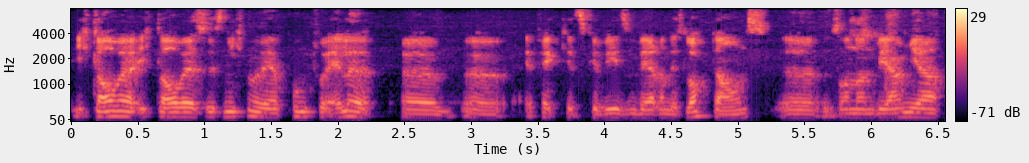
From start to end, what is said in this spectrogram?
ich glaube, ich glaube, es ist nicht nur der punktuelle äh, äh Effekt jetzt gewesen während des Lockdowns, äh, sondern wir haben ja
